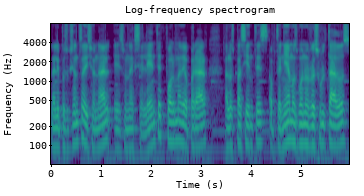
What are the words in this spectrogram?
La liposucción tradicional es una excelente forma de operar a los pacientes, obteníamos buenos resultados,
